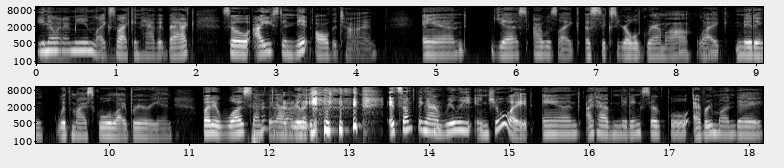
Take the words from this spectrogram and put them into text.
You know what I mean? Like, so I can have it back. So I used to knit all the time. And yes, I was like a six year old grandma, like knitting with my school librarian. But it was something I really, it's something I really enjoyed. And I'd have knitting circle every Monday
